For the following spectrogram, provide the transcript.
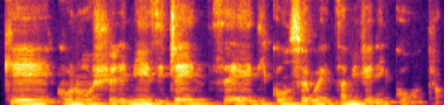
che conosce le mie esigenze e di conseguenza mi viene incontro.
